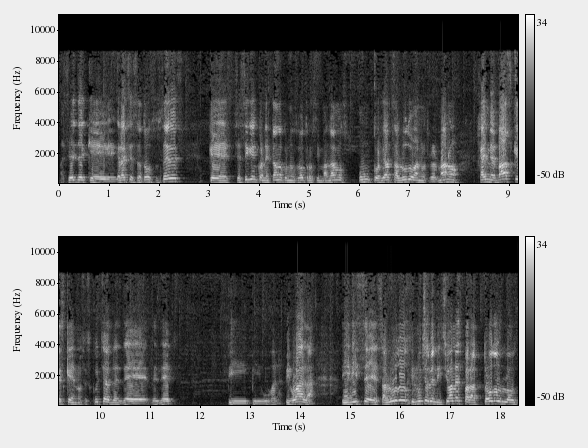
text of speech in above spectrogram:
Así es de que gracias a todos ustedes que se siguen conectando con nosotros y mandamos un cordial saludo a nuestro hermano Jaime Vázquez que nos escucha desde, desde Pi- Pi- Pihuala. Y dice saludos y muchas bendiciones para todos los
